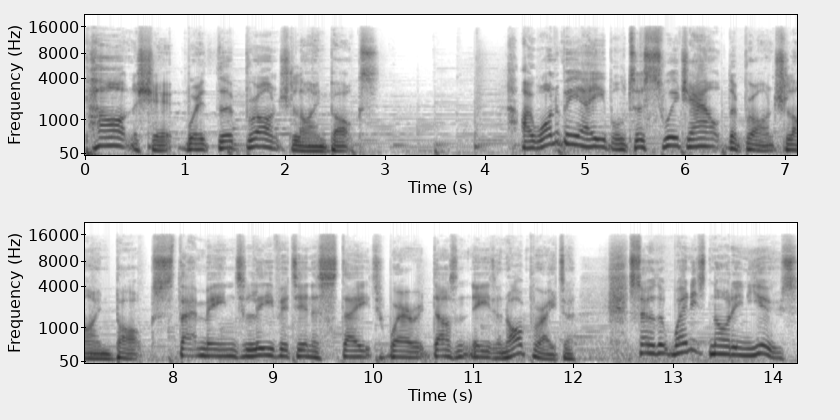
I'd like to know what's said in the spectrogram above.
partnership with the branch line box. I want to be able to switch out the branch line box. That means leave it in a state where it doesn't need an operator so that when it's not in use,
